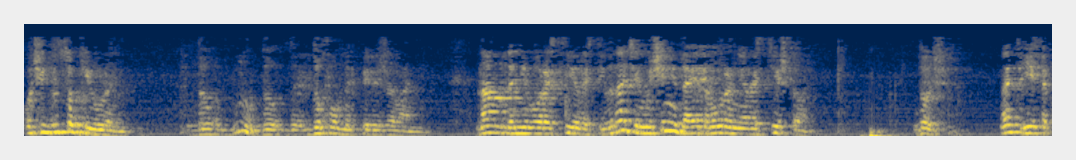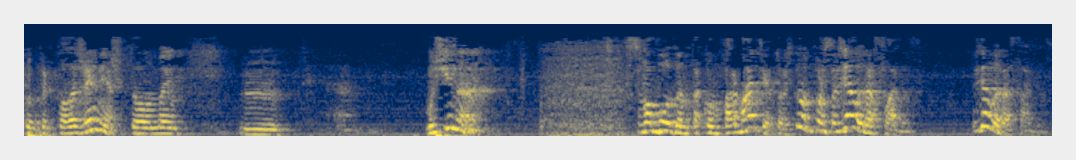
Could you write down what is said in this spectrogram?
очень высокий уровень ну, духовных переживаний. Нам до него расти и расти. Вы знаете, мужчине до этого уровня расти что? Дольше. Знаете, есть такое предположение, что мы... Мужчина свободном таком формате, то есть, ну, он просто взял и расслабился. Взял и расслабился.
